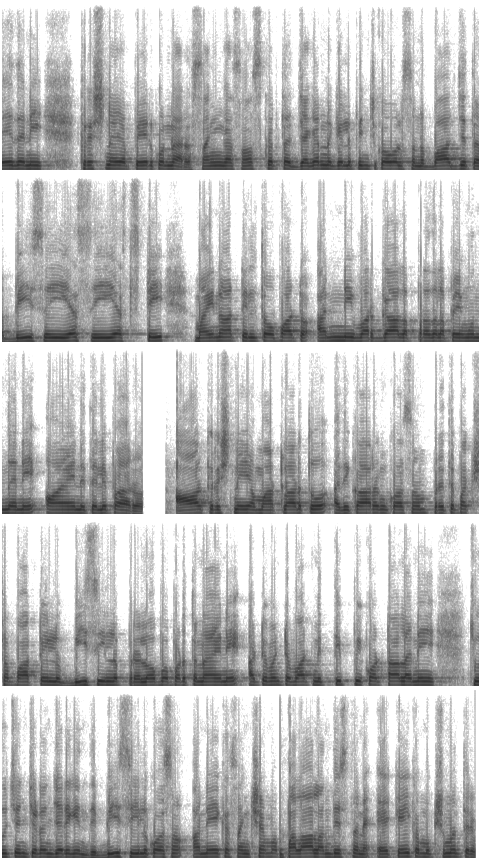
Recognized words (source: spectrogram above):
లేదని కృష్ణయ్య పేర్కొన్నారు. సంఘ సంస్కృత జగన్ను గెలిపించుకోవాల్సిన బాధ్యత బీసీ ఎస్సీ ఎస్టీ మైనార్టీలతో పాటు అన్ని వర్గాల ప్రజలపై ఉందని ఆయన తెలిపారు. ఆర్ కృష్ణయ్య మాట్లాడుతూ అధికారం కోసం ప్రతిపక్ష పార్టీలు బీసీలను ప్రలోభపడుతున్నాయని అటువంటి వాటిని తిప్పి కొట్టాలని సూచించడం జరిగింది. బీసీల కోసం అనేక సంక్షేమ ఫలాలు అందిస్తున్న ఏకైక ముఖ్యమంత్రి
